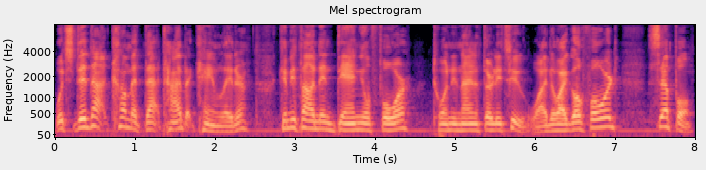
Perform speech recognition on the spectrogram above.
which did not come at that time but came later, can be found in Daniel 4 29 and 32. Why do I go forward? Simple.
